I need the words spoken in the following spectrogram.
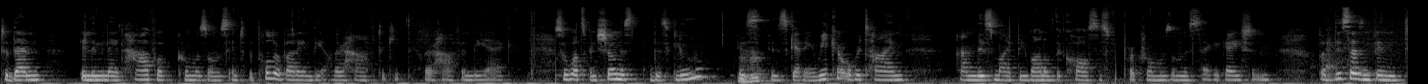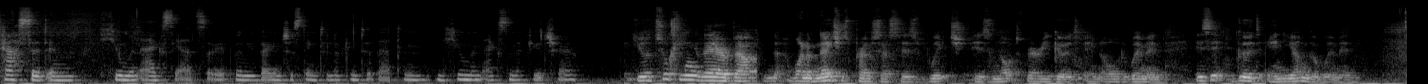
to then eliminate half of chromosomes into the polar body and the other half to keep the other half in the egg. So what's been shown is this glue is, Mhm. is getting weaker over time, and this might be one of the causes for chromosome missegregation. But this hasn't been tested in human eggs yet, so it will be very interesting to look into that in, in human eggs in the future. You're talking there about one of nature's processes which is not very good in older women. Is it good in younger women?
